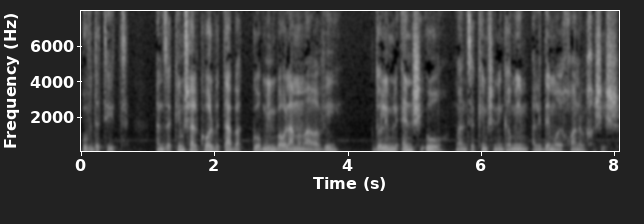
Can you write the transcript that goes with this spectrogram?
עובדתית, הנזקים שאלכוהול וטבק גורמים בעולם המערבי גדולים לאין שיעור מהנזקים שנגרמים על ידי מריחואנה וחשיש.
